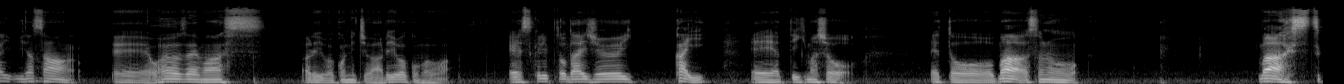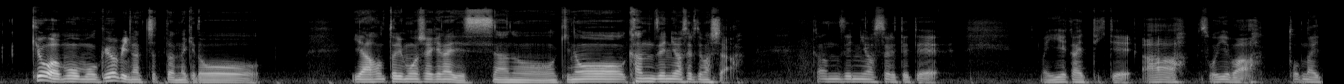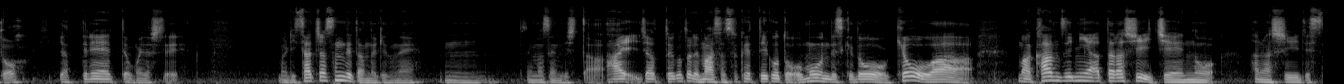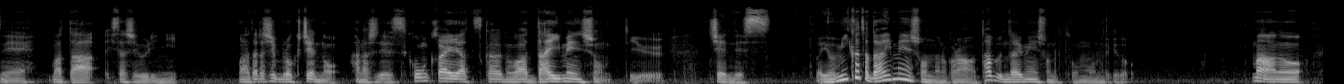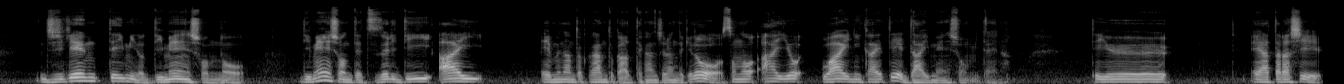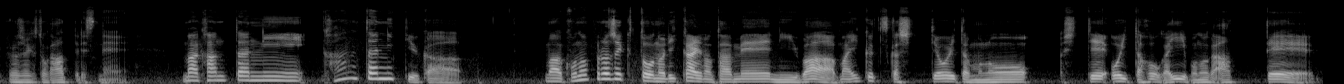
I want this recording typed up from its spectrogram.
はい、皆さん、えーおはようございます。あるいはこんにちは、あるいはこんばんは。えースクリプト第11回、えーやっていきましょう。えっと、まあ、その、まあ、今日はもう木曜日になっちゃったんだけど、いや、本当に申し訳ないです。あの、昨日完全に忘れてました。完全に忘れてて、まあ、家帰ってきて、ああ、そういえば、撮んないと、やってねーって思い出して、まあ、リサーチは済んでたんだけどね。うん。すいませんでした。はい。じゃあ、ということで、まあ、早速やっていこうと思うんですけど、今日は、まあ、完全に新しいチェーンの話ですね。また、久しぶりに。まあ、新しいブロックチェーンの話です。今回扱うのは、ダイメンションっていうチェーンです。まあ読み方ダイメンションなのかな？多分ダイメンションだと思うんだけど。まあ、あの、次元って意味の dimension の、 dimension って綴り DI M なんとかかんとかって感じなんだけどその I を Y に変えて Dymension みたいな。っていう、え新しいプロジェクトがあってですね。まあ簡単に簡単にっていうかまあこのプロジェクトの理解のためには、まあ、いくつか知っておいたものを知っておいた方がいいものがあって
